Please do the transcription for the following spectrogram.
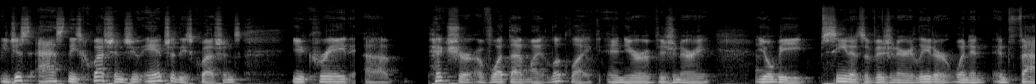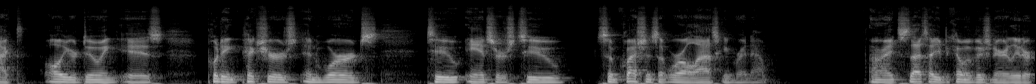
You just ask these questions, you answer these questions, you create a picture of what that might look like, and you're a visionary. You'll be seen as a visionary leader when, in, in fact, all you're doing is putting pictures and words to answers to some questions that we're all asking right now. All right, so that's how you become a visionary leader.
